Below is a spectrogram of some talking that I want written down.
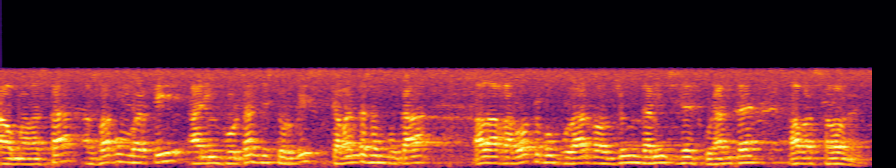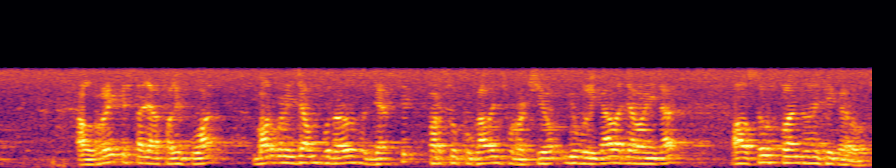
El malestar es va convertir en importants disturbis que van desembocar a la revolta popular del juny de 1640 a Barcelona. El rei castellà Felip IV va organitzar un poderós exèrcit per sufocar la insurrecció i obligar la Generalitat als seus plans unificadors.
